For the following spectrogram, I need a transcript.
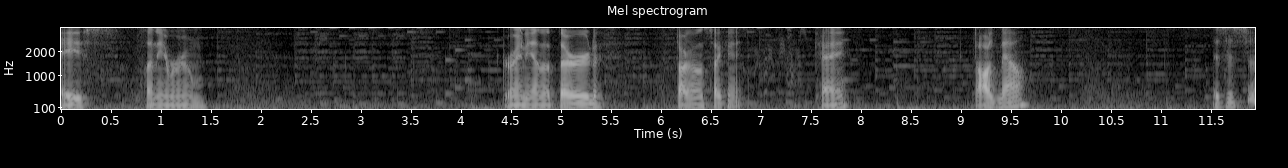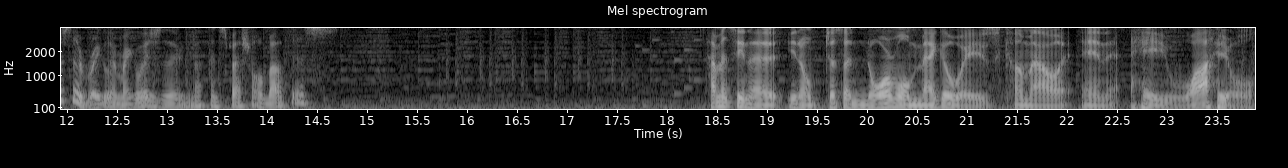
Ace. Plenty of room. Granny on the third. Dog on the second. Okay. Dog now? Is this just a regular Megaways? Is there nothing special about this? Haven't seen a, you know, just a normal Megaways come out in a while.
